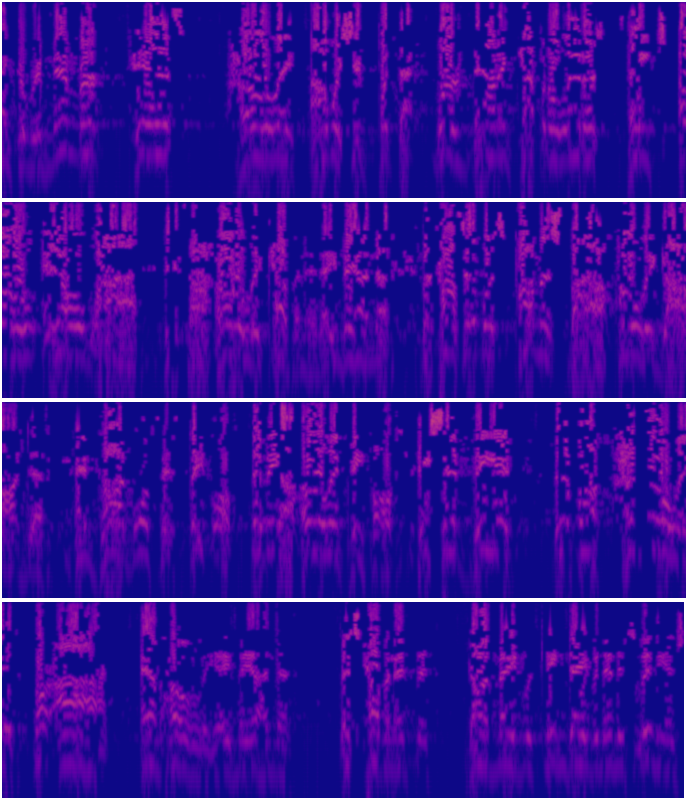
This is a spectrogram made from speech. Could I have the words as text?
and to remember his holy. I wish you'd put that word down in capital letters H O L Y. It's a holy covenant. Amen. Because it was promised by a holy God. And God wants his people to be a holy people. He said, Be it therefore holy, for I am holy. Amen. This covenant that God made with King David and his lineage,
